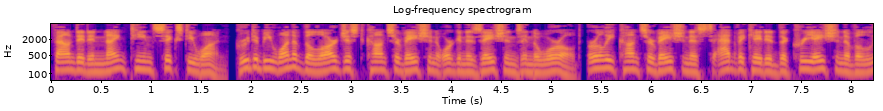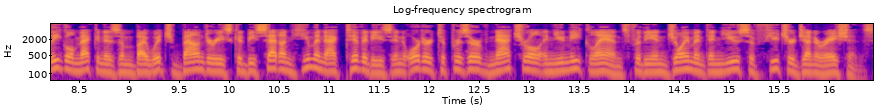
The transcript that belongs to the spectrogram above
founded in 1961, grew to be one of the largest conservation organizations in the world. Early conservationists advocated the creation of a legal mechanism by which boundaries could be set on human activities in order to preserve natural and unique lands for the enjoyment and use of future generations.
